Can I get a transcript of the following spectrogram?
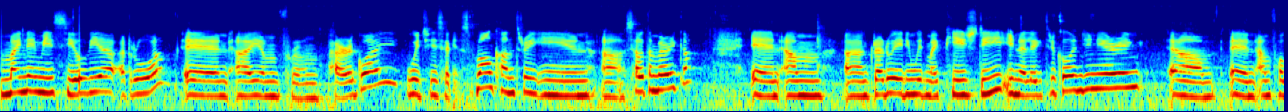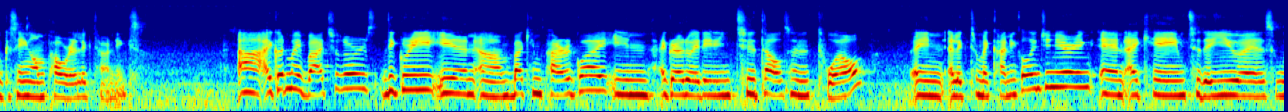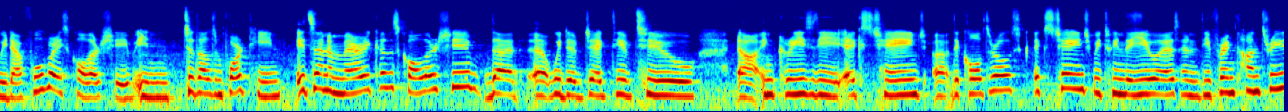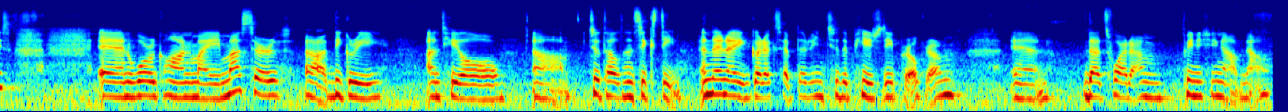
My name is Silvia Arrua and I am from Paraguay, which is a small country in uh, South America. And I'm uh, graduating with my PhD in electrical engineering um, and I'm focusing on power electronics. Uh, I got my bachelor's degree in um, back in Paraguay. In I graduated in 2012 in electromechanical engineering and I came to the US with a Fulbright scholarship in 2014. It's an American scholarship that uh, with the objective to uh, increase the exchange, uh, the cultural exchange between the US and different countries and work on my master's uh, degree until um, 2016. And then I got accepted into the PhD program and that's what I'm finishing up now.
